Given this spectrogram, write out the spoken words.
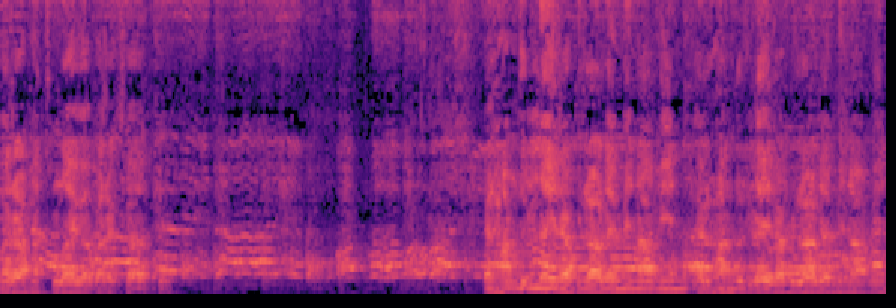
ve Rahmetullahi ve Berekatuhu. Elhamdülillahi Rabbil Alemin amin. Elhamdülillahi Rabbil Alemin amin.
